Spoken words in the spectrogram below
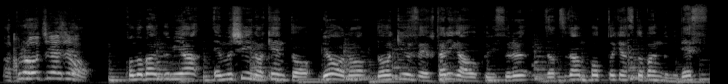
アプローチラジオこの番組は MC のケンとリョウの同級生2人がお送りする雑談ポッドキャスト番組です。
